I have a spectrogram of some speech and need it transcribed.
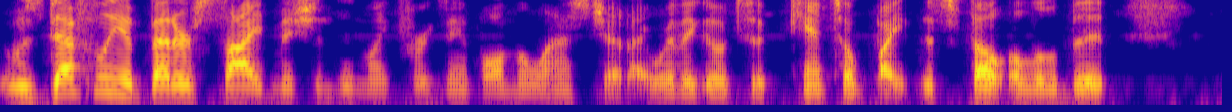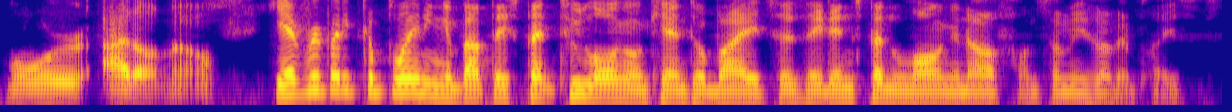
it was definitely a better side mission than, like, for example, on the Last Jedi, where they go to Canto Bight. This felt a little bit more. I don't know. Yeah, everybody complaining about they spent too long on Canto Bight says they didn't spend long enough on some of these other places.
